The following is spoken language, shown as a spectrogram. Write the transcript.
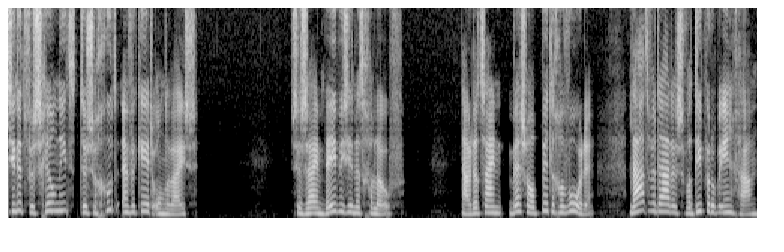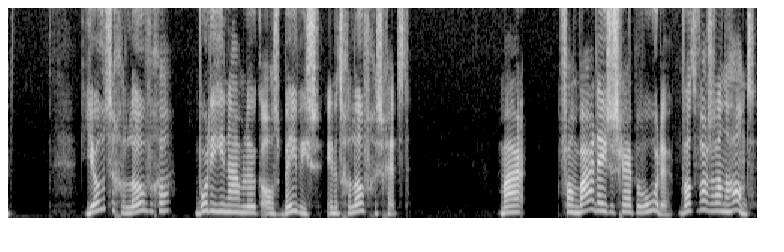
zien het verschil niet tussen goed en verkeerd onderwijs. Ze zijn baby's in het geloof. Nou, dat zijn best wel pittige woorden. Laten we daar eens wat dieper op ingaan. Joodse gelovigen worden hier namelijk als baby's in het geloof geschetst. Maar van waar deze scherpe woorden? Wat was er aan de hand?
